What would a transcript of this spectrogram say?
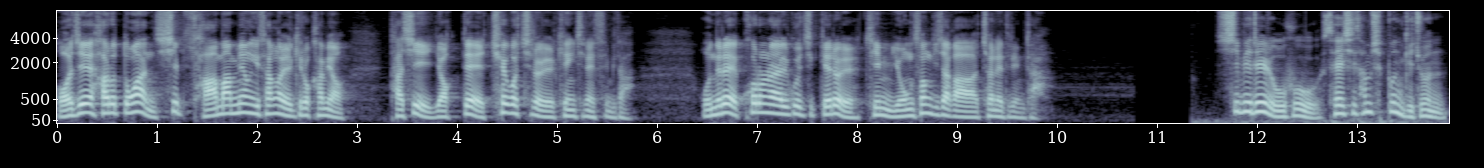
어제 하루 동안 14만 명 이상을 기록하며 다시 역대 최고치를 갱신했습니다. 오늘의 코로나19 집계를 김용성 기자가 전해드립니다. 11일 오후 3시 30분 기준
